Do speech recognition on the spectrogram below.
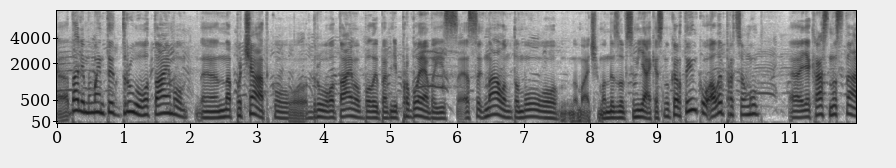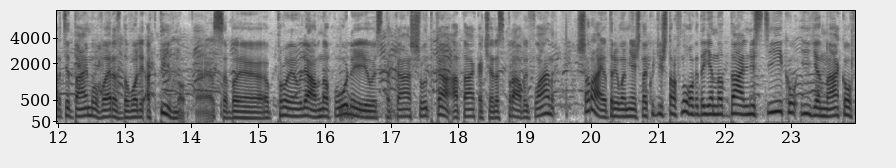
Е, Далі моменти другого тайму. Е, На початку другого тайму були певні проблеми із сигналом, тому бачимо не зовсім якісну картинку, але при цьому якраз на старті тайму Верес доволі активно е, себе проявляв на полі. І ось така швидка атака через правий фланг. Шарай отримав м'яч на куті штрафного, віддає на дальню стійку, і Янаков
